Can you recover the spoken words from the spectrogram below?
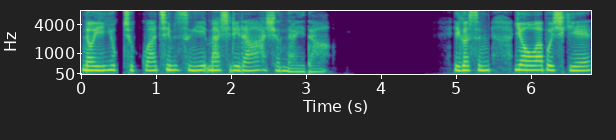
너희 육축과 짐승이 마시리라 하셨나이다. 이것은 여호와 보시기에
